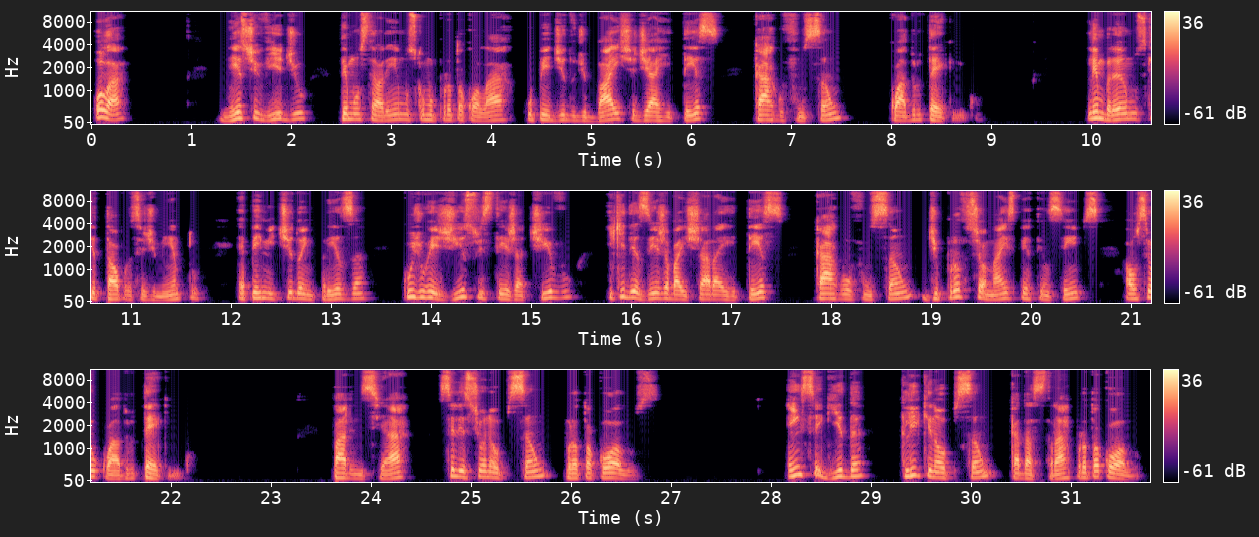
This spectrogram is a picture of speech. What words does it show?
Olá! Neste vídeo, demonstraremos como protocolar o pedido de baixa de ARTs, cargo-função, quadro técnico. Lembramos que tal procedimento é permitido à empresa cujo registro esteja ativo e que deseja baixar ARTs, cargo ou função de profissionais pertencentes ao seu quadro técnico. Para iniciar, selecione a opção Protocolos. Em seguida, clique na opção Cadastrar protocolo.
